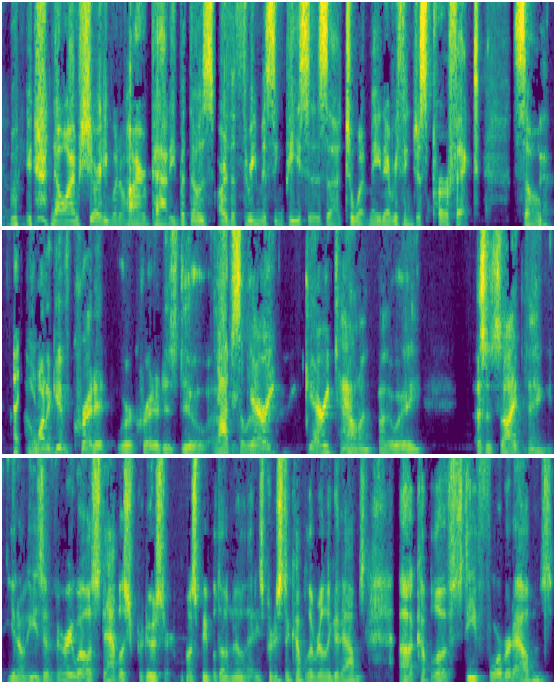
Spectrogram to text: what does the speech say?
no, I'm sure he would have hired Patty. But those are the three missing pieces uh, to what made everything just perfect. So I, I want to give credit where credit is due. Uh, Absolutely. Garry Garry Tallent, by the way, as a side thing, you know, he's a very well established producer. Most people don't know that. He's produced a couple of really good albums, uh, a couple of Steve Forbert albums,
